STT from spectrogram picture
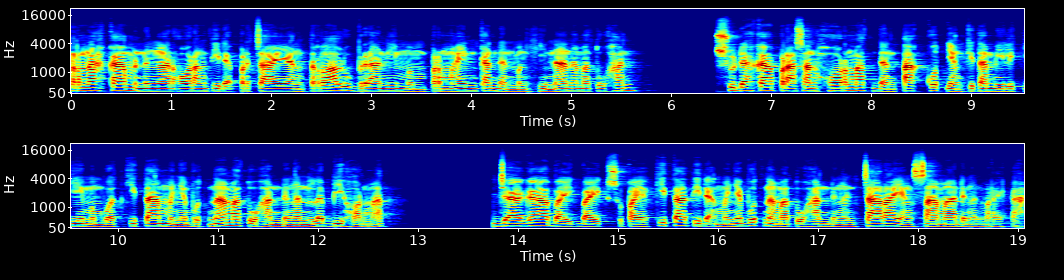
Pernahkah mendengar orang tidak percaya yang terlalu berani mempermainkan dan menghina nama Tuhan? Sudahkah perasaan hormat dan takut yang kita miliki membuat kita menyebut nama Tuhan dengan lebih hormat? Jaga baik-baik supaya kita tidak menyebut nama Tuhan dengan cara yang sama dengan mereka.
